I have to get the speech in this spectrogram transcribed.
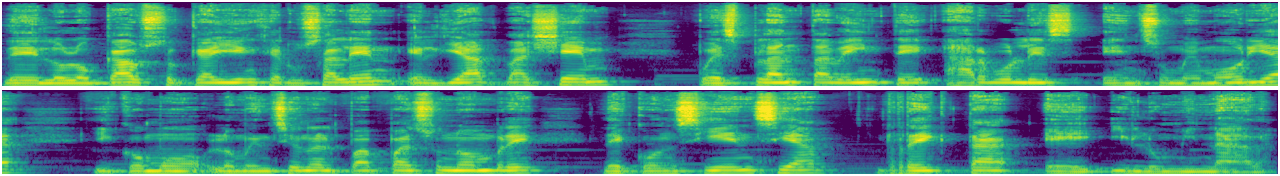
del holocausto que hay en Jerusalén, el Yad Vashem, pues planta 20 árboles en su memoria y como lo menciona el Papa, es un hombre de conciencia recta e iluminada.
